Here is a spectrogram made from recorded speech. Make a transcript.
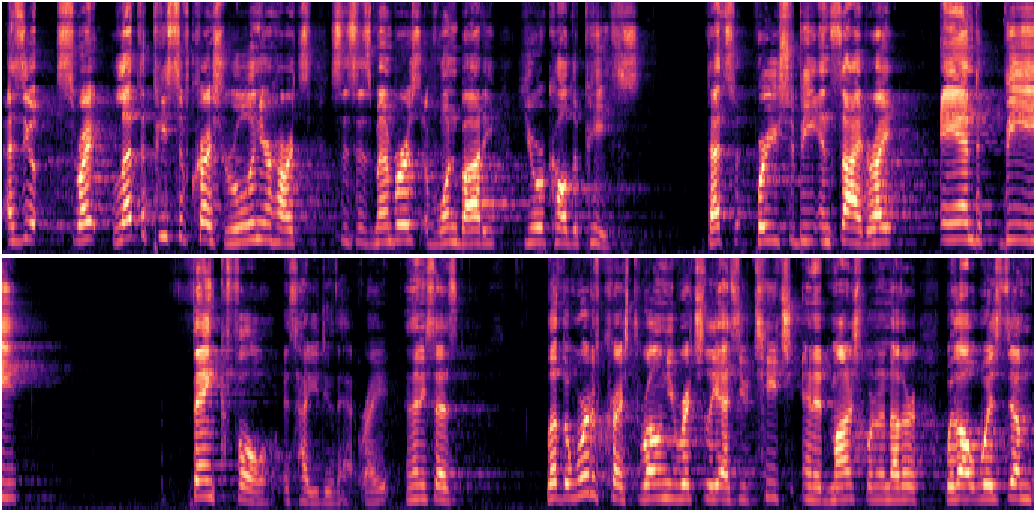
As you right, let the peace of Christ rule in your hearts, since as members of one body you are called to peace. That's where you should be inside, right? And be thankful is how you do that, right? And then he says, let the word of Christ dwell in you richly as you teach and admonish one another with all wisdom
